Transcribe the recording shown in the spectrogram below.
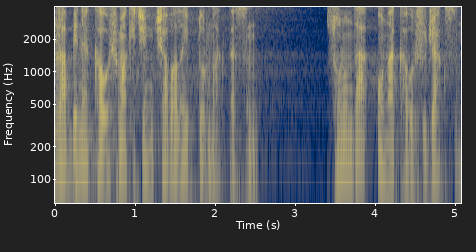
Rabbine kavuşmak için çabalayıp durmaktasın. Sonunda ona kavuşacaksın.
